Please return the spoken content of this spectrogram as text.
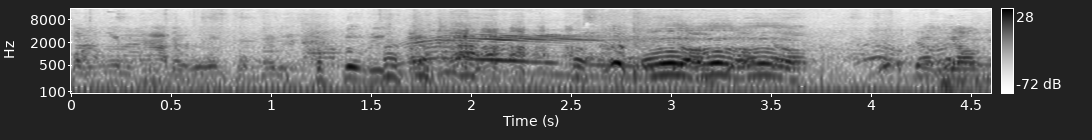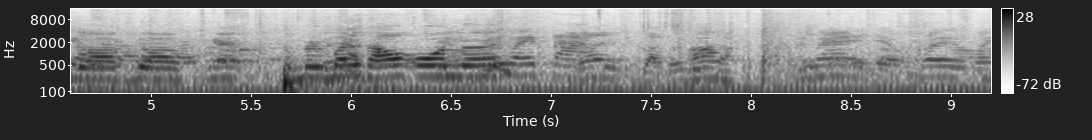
สองเงินห้าเดี๋ยวโอนผมให้เลยครับรูปนี้เออเออเออหยอกหยอกหยอกไงหนึ่งใบเทาโอนเลยไว้ตากอยากได้ฮะไม่เดี๋ยวค่อยไว้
